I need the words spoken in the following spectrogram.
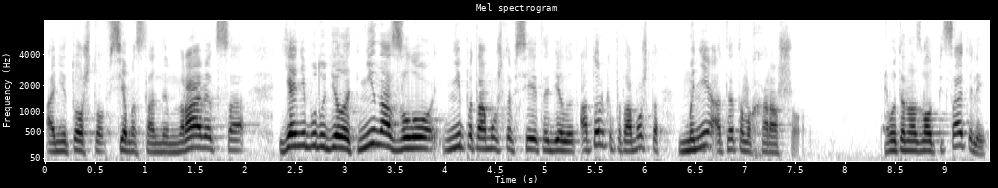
а не то, что всем остальным нравится. Я не буду делать ни на зло, ни потому, что все это делают, а только потому, что мне от этого хорошо. И вот я назвал писателей,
